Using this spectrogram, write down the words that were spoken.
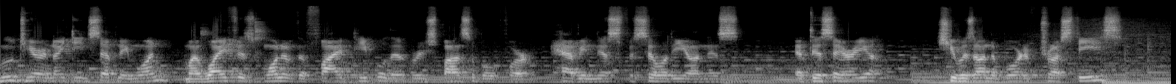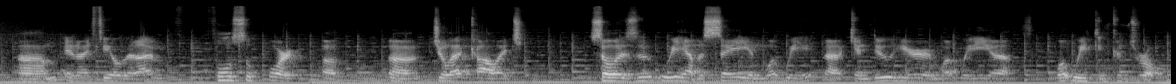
moved here in 1971. My wife is one of the five people that were responsible for having this facility on this at this area. She was on the board of trustees, um, and I feel that I'm full support of uh, Gillette College. So as we have a say in what we uh, can do here and what we uh, what we can control.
